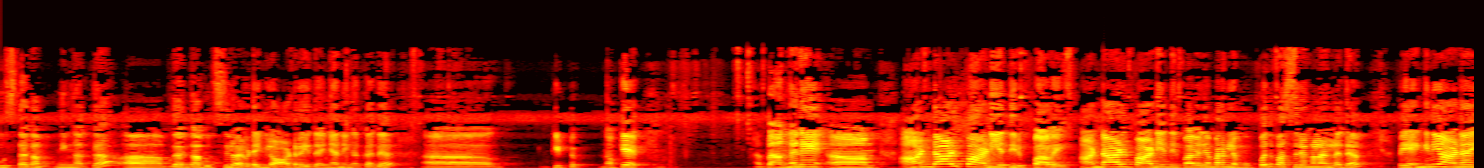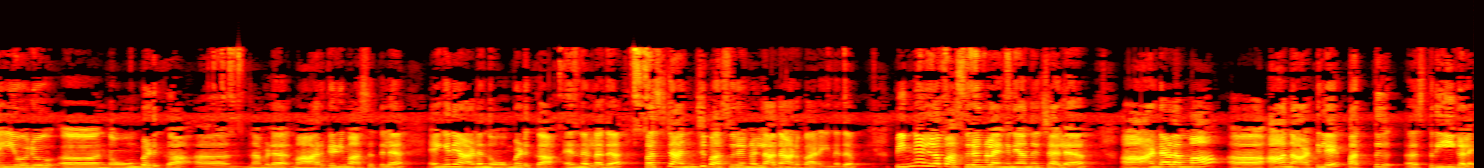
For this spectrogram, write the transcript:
പുസ്തകം നിങ്ങൾക്ക് ഗംഗാ ബുക്സിലോ എവിടെയെങ്കിലും ഓർഡർ ചെയ്ത് കഴിഞ്ഞാൽ നിങ്ങൾക്കത് കിട്ടും. ഓക്കെ അപ്പൊ അങ്ങനെ ആണ്ടാൾ പാടിയ തിരുപ്പാവൈ. ആണ്ടാൾ പാടിയ തിരുപ്പാവയിൽ ഞാൻ പറഞ്ഞില്ല മുപ്പത് പസുരങ്ങളുള്ളത് അപ്പൊ എങ്ങനെയാണ് ഈ ഒരു നോമ്പെടുക്കുക നമ്മൾ മാർഗഴി മാസത്തിൽ എങ്ങനെയാണ് നോമ്പെടുക്കുക എന്നുള്ളത് ഫസ്റ്റ് അഞ്ച് പസുരങ്ങളിൽ അതാണ് പറയുന്നത്. പിന്നെയുള്ള പസുരങ്ങൾ എങ്ങനെയാന്ന് വെച്ചാൽ ആണ്ടാളമ്മ ആ, നാട്ടിലെ പത്ത് സ്ത്രീകളെ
